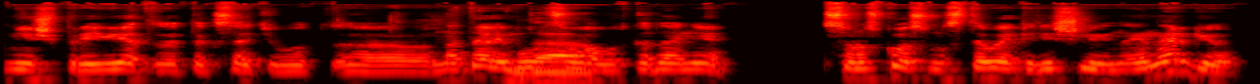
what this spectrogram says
Миш, привет. Это, кстати, вот э, Наталья Да. Болцева, вот когда они с Роскосмос ТВ перешли на энергию,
